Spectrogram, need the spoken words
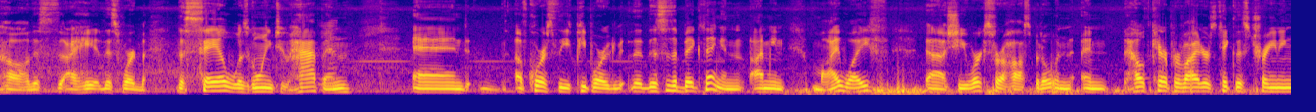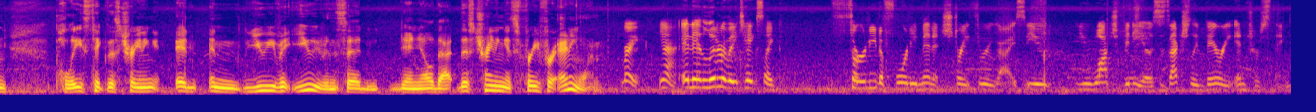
oh, this I hate this word, but the sale was going to happen. And of course, these people are. This is a big thing, and I mean, my wife, uh, she works for a hospital, and and healthcare providers take this training, police take this training, and and you even you even said Danielle that this training is free for anyone. Right. Yeah, and it literally takes like thirty to forty minutes straight through, guys. You you watch videos. It's actually very interesting.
